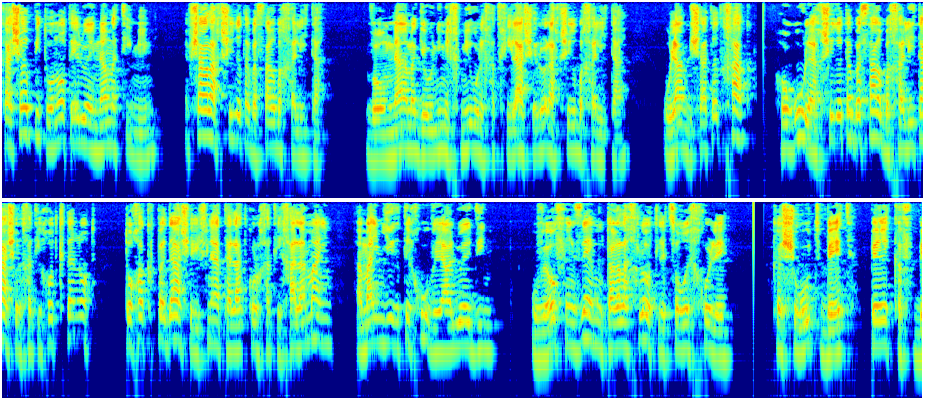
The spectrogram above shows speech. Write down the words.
כאשר פתרונות אלו אינם מתאימים, אפשר להכשיר את הבשר בחליטה. ואומנם הגאונים החמירו לכתחילה שלא להכשיר בחליטה, אולם בשעת הדחק הורו להכשיר את הבשר בחליטה של חתיכות קטנות, תוך הקפדה שלפני הטלת כל חתיכה למים, המים ירתחו ויעלו עדים, ובאופן זה מותר לחלות לצורך חולה. כשרות ב' פרק כ"ב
